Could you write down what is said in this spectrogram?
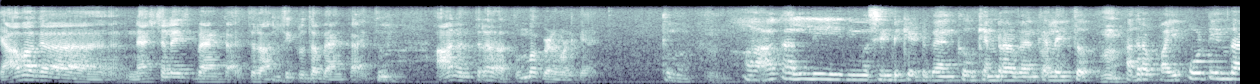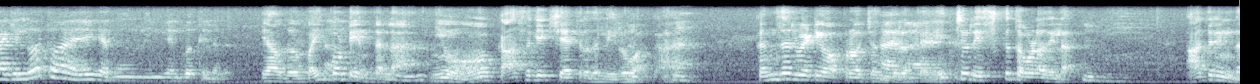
ಯಾವಾಗ ನ್ಯಾಷನಲೈಸ್ ಬ್ಯಾಂಕ್ ಆಯ್ತು ರಾಷ್ಟ್ರೀಕೃತ ಬ್ಯಾಂಕ್ ಆಯ್ತು ಆ ನಂತರ ತುಂಬಾ ಬೆಳವಣಿಗೆ ಆಯ್ತು. ತುಂಬ. ಆಗ ಅಲ್ಲಿ ನಿಮ್ಮ ಸಿಂಡಿಕೇಟ್ ಬ್ಯಾಂಕ್ ಕೆನರಾ ಬ್ಯಾಂಕ್ ಎಲ್ಲ ಇತ್ತು. ಅದರ ಪೈಪೋಟಿಯಿಂದ ಆಗಿಲ್ವೋ ಅಥವಾ ಹೇಗೆ ಅದು ನಿಮ್ಗೆ ಗೊತ್ತಿಲ್ಲ ಅದು ಯಾವುದು? ಪೈಪೋಟಿ ಅಂತಲ್ಲ. ನೀವು ಖಾಸಗಿ ಕ್ಷೇತ್ರದಲ್ಲಿ ಇರುವಾಗ ಕನ್ಸರ್ವೇಟಿವ್ ಅಪ್ರೋಚ್ ಅಂತ ಇರುತ್ತೆ. ಹೆಚ್ಚು ರಿಸ್ಕ್ ತಗೊಳ್ಳೋದಿಲ್ಲ. ಆದ್ರಿಂದ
